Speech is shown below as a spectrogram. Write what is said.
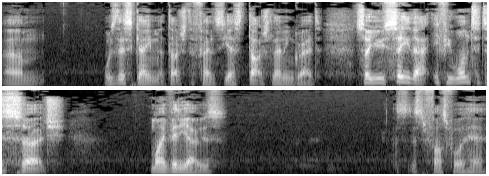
um, was this game a Dutch defence? Yes, Dutch Leningrad. So you see that if you wanted to search my videos, let's just fast forward here.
